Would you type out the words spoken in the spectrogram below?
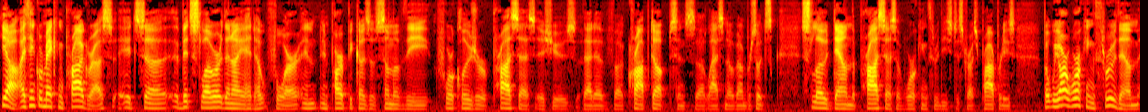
Yeah, I think we're making progress. It's uh, a bit slower than I had hoped for, in, in part because of some of the foreclosure process issues that have uh, cropped up since uh, last November. So it's slowed down the process of working through these distressed properties. But we are working through them,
